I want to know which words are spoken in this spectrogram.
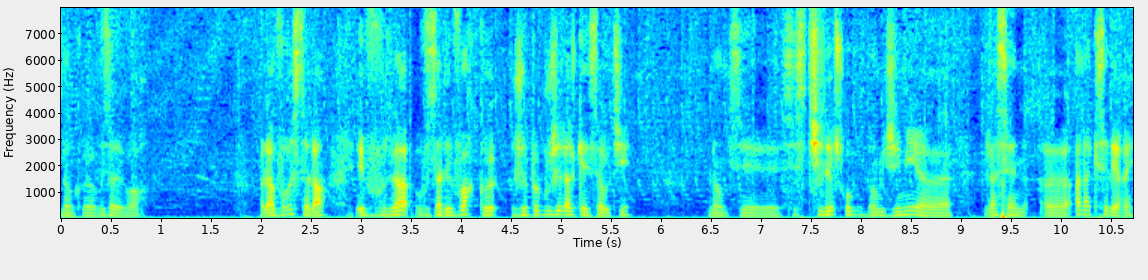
Donc euh, vous allez voir. Voilà, vous restez là et vous là vous allez voir que je peux bouger la caisse à outils. Donc c'est stylé je trouve. Donc j'ai mis euh, la scène en accéléré.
